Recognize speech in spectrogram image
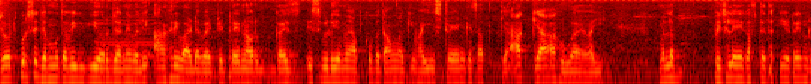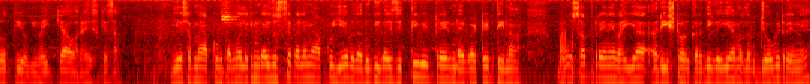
जोधपुर से जम्मू तवी की ओर जाने वाली आखिरी बार डाइवर्टेड ट्रेन और गाइज़ इस वीडियो में आपको बताऊँगा कि भाई इस ट्रेन के साथ क्या क्या हुआ है भाई। मतलब पिछले एक हफ़्ते तक ये ट्रेन रोती होगी भाई, क्या हो रहा है इसके साथ? ये सब मैं आपको बताऊँगा, लेकिन गाइज़ उससे पहले मैं आपको ये बता दूँ कि गाइज़ जितनी भी ट्रेन डाइवर्टेड थी ना वो सब ट्रेनें भैया रिस्टोर कर दी गई है। मतलब जो भी ट्रेनें,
